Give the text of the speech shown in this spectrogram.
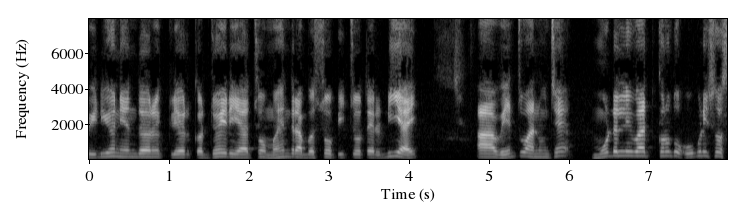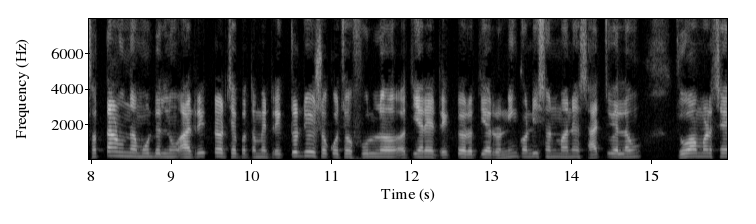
વિડીયોની અંદર ક્લિયર કટ જોઈ રહ્યા છો. મહિન્દ્રા બસો પિચોતેર ડીઆઈ આ વેચવાનું છે. મોડલની વાત કરું તો ઓગણીસો સત્તાણુંના મોડલનું આ ટ્રેક્ટર છે, પણ તમે ટ્રેક્ટર જોઈ શકો છો. ફૂલ અત્યારે ટ્રેક્ટર અત્યારે રનિંગ કન્ડિશનમાં ને સાચવેલું જોવા મળશે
